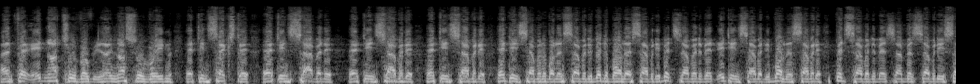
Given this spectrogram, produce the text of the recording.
and 50, not silver, not silver reading, 1860, 1870, 1870, 1870, 1870, ball a 70, bit a 70, bit 70, bit 1870, ball 70, bit 70, bit 70, 70,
